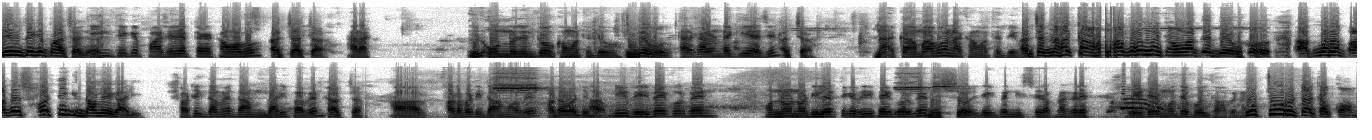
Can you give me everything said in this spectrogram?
তিন থেকে পাঁচ হাজার। তিন থেকে পাঁচ হাজার টাকা কামাবো। আচ্ছা আচ্ছা। আর অন্যজনকেও কামাতে দেবো। দেবো। তার কারণটা কি আছে? আচ্ছা। না কামাবো না কামাতে দেবো। আচ্ছা না কামাবো না কামাতে দেবো। আপনারা পাবেন সঠিক দামে গাড়ি। সঠিক দামে দাম গাড়ি পাবেন। আচ্ছা। আর ফাটাফাটি দাম হবে। ফাটাফাটি দাম। আপনি ভেরিফাই করবেন অন্য অন্য ডিলার থেকে ভেরিফাই করবেন। নিশ্চয়ই। দেখবেন নিশ্চয়ই আপনাকে রেটের মধ্যে বলতে হবে না। প্রচুর টাকা কম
